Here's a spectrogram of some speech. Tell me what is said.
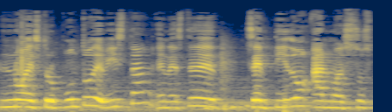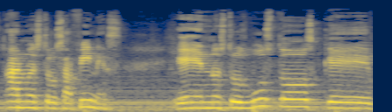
nuestro punto de vista en este sentido a nuestros a nuestros afines, en nuestros gustos que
